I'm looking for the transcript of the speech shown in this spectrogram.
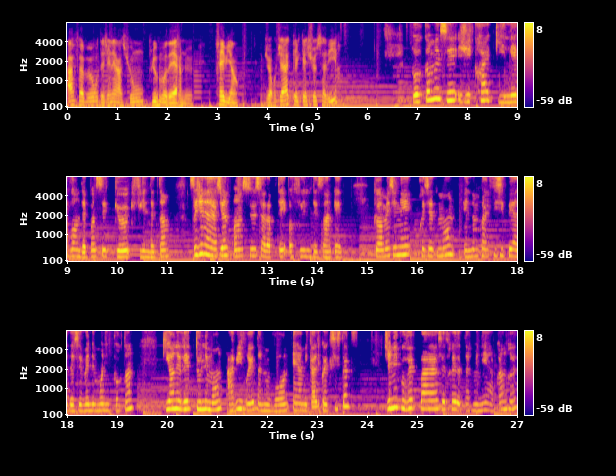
à faveur des générations plus modernes. Très bien. Georgia, quelque chose à dire? Pour commencer, je crois qu'il est bon de penser que, fil de temps, ces générations ont su s'adapter au fil des années. Comme mentionné précédemment, elles ont participé à des événements importants qui ont aidé tout le monde à vivre dans une bonne et amicale coexistence. Je ne pouvais pas être déterminée à prendre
